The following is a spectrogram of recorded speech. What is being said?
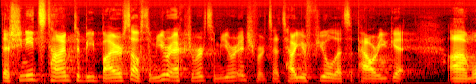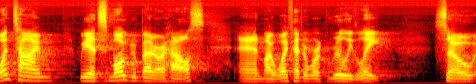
that she needs time to be by herself. Some of you are extroverts, some of you are introverts. That's how you're fueled, that's the power you get. Um, one time, we had a small group at our house, and my wife had to work really late. So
